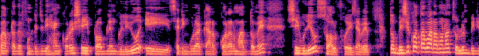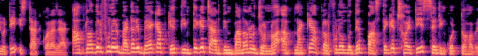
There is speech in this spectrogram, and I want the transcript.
বা আপনাদের ফোনটি যদি হ্যাং করে, সেই প্রবলেমগুলিও এই সেটিংগুলো করার মাধ্যমে সেগুলিও সলভ হয়ে যাবে। তো বেশি কথা বাড়াবো না, চলুন ভিডিওটি স্টার্ট করা যাক। আপনাদের ফোনের ব্যাটারি ব্যাকআপকে তিন থেকে চার দিন বাড়ানোর জন্য আপনাকে আপনার ফোনের মধ্যে পাঁচ থেকে ছয়টি সেটিং করতে হবে।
